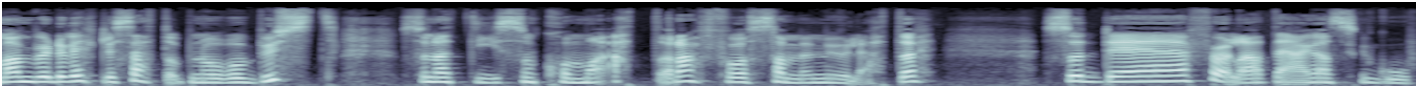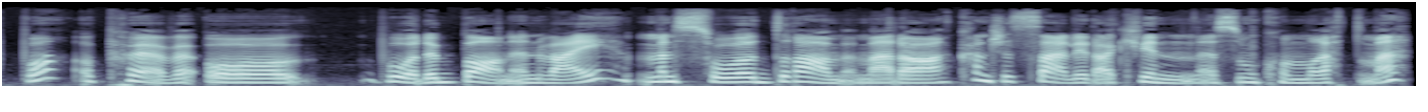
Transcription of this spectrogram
Man burde virkelig sette opp noe robust, sånn at de som kommer etter, da, får samme muligheter. Så det føler jeg at jeg er ganske god på. Å prøve å både bane en vei, men så dra med meg da kanskje særlig da kvinnene som kommer etter meg.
